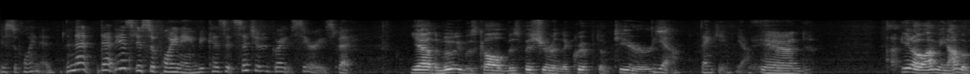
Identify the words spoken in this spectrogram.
disappointed. And that, that is disappointing because it's such a great series. But Yeah, the movie was called Miss Fisher and the Crypt of Tears. yeah, thank you. Yeah. And you know, I mean, I'm a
